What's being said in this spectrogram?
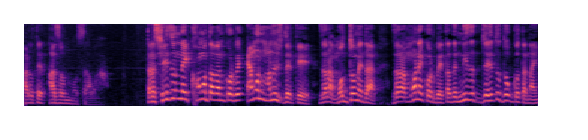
ভারতের আজন্ম চাওয়া। তারা সেই জন্যই ক্ষমতাবান করবে এমন মানুষদেরকে যারা মধ্যমেধার, যারা মনে করবে তাদের নিজের যেহেতু যোগ্যতা নাই,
